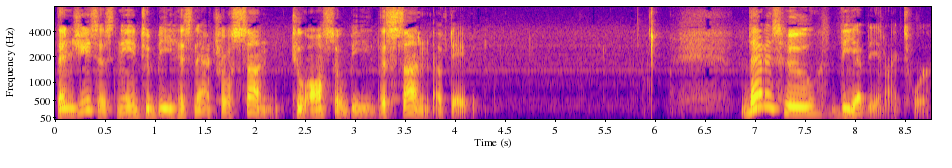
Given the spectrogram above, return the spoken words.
then Jesus needed to be his natural son, to also be the son of David. That is who the Ebionites were.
